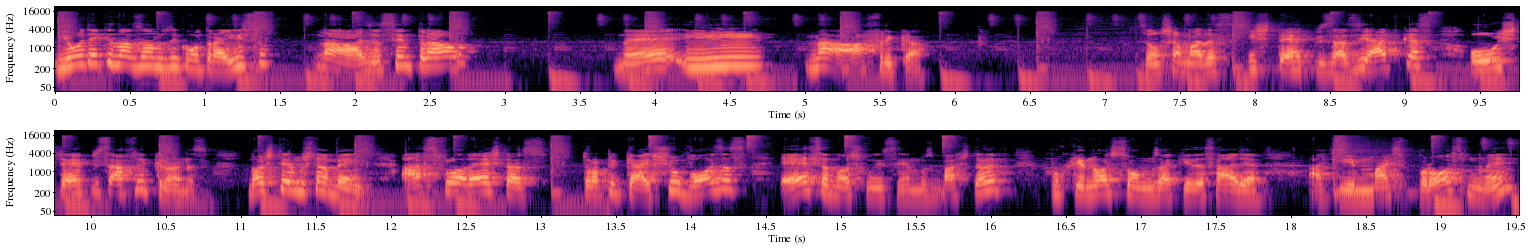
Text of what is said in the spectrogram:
E onde é que nós vamos encontrar isso? Na Ásia Central né, e na África são chamadas esterpes asiáticas ou esterpes africanas. Nós temos também as florestas tropicais chuvosas, essa nós conhecemos bastante, porque nós somos aqui dessa área aqui mais próximo, né?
